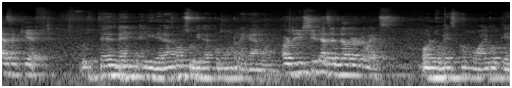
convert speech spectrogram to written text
as a gift? Ustedes ven el liderazgo en su vida como un regalo Or do you see it as another annoyance? o lo ves como algo que,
